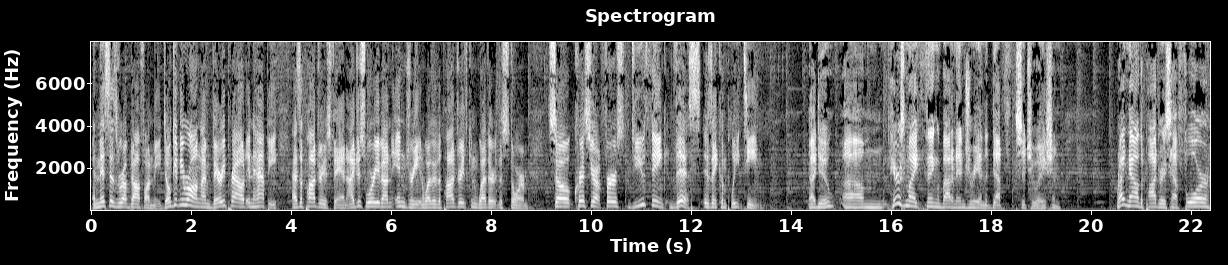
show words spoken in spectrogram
And this has rubbed off on me. Don't get me wrong, I'm very proud and happy as a Padres fan. I just worry about an injury and whether the Padres can weather the storm. So, Chris, you're up first. Do you think this is a complete team? I do. Um, here's my thing about an injury and the depth situation. Right now, the Padres have four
